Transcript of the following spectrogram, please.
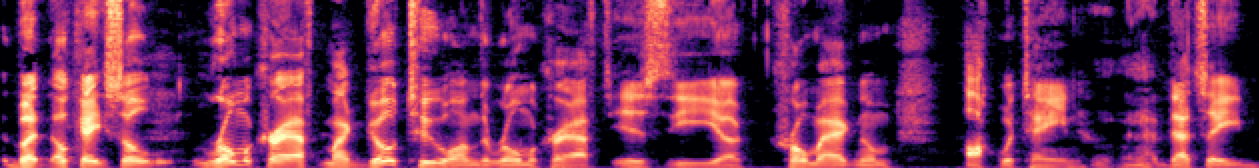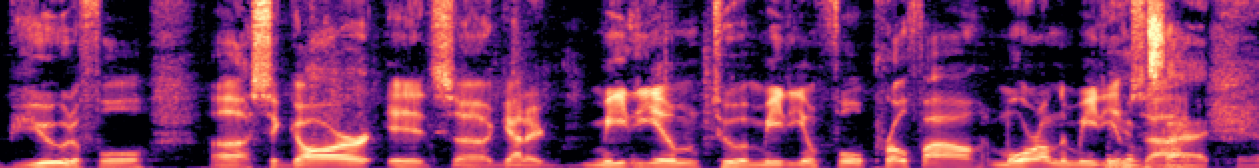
but okay, so Roma Craft. My go-to on the Roma Craft is the uh, Cro-Magnon Aquitaine. Mm-hmm. That's a beautiful uh, cigar. It's uh, got a medium to a medium full profile, more on the medium, Medium side, side, yeah.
